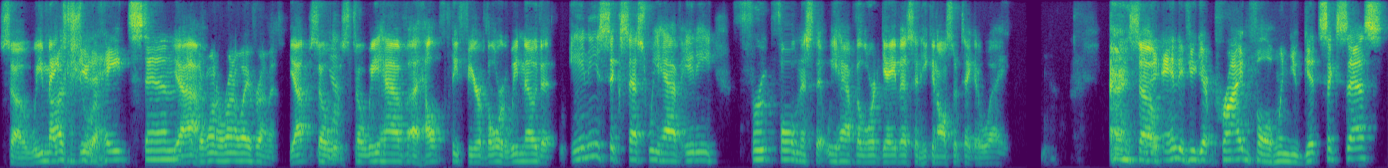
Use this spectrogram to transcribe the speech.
So we make Causes sure, you to hate sin, yeah, to want to run away from it. Yep. So yeah. so we have a healthy fear of the Lord. We know that any success we have, any fruitfulness that we have, the Lord gave us, and He can also take it away. so, and if you get prideful when you get success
